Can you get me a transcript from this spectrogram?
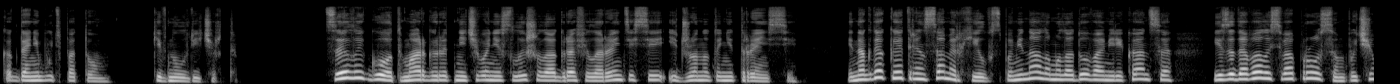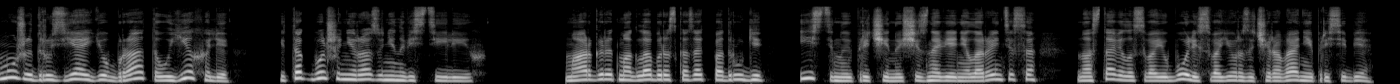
Когда-нибудь потом», — кивнул Ричард. Целый год Маргарет ничего не слышала о графе Лорентисе и Джонатане Трэнси. Иногда Кэтрин Саммерхилл вспоминала молодого американца и задавалась вопросом, почему же друзья ее брата уехали и так больше ни разу не навестили их. Маргарет могла бы рассказать подруге истинную причину исчезновения Лорентиса, но оставила свою боль и свое разочарование при себе.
